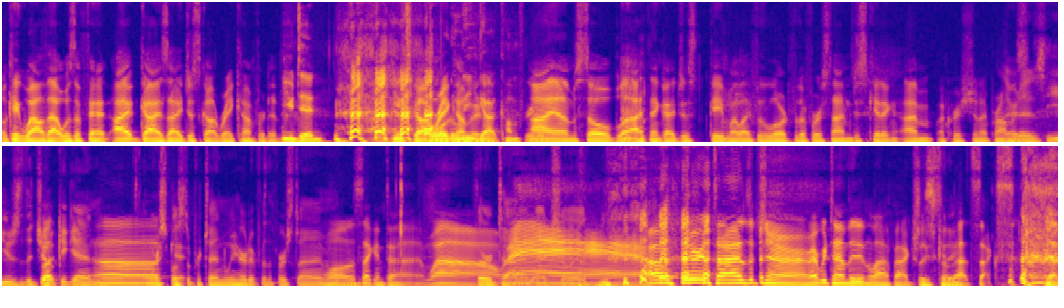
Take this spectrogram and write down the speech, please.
Okay, wow, that was a fan. I guys, I just got Ray comforted. You did. I just got Ray totally comforted. got comforted. I am so blessed. I think I just gave my life to the Lord for the first time. Just kidding. I'm a Christian. I promise. There promise. it is. He used the joke But, again. uh, and we're supposed okay. to pretend we heard it for the first time. Well, the second time. Wow. Third time, actually. oh, third time's a charm. Every time they didn't laugh, actually. Just so kidding. that sucks. yeah.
